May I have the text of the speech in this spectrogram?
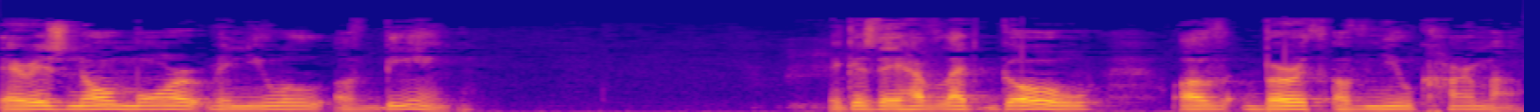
There is no more renewal of being. because they have let go of birth of new karma.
